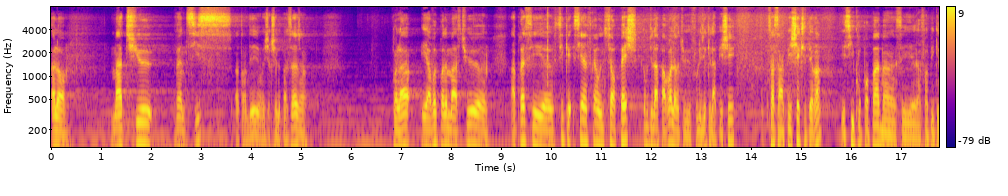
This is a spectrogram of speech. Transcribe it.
Alors, Matthieu 26. Attendez, on va chercher le passage. Hein. Voilà. Et avant de prendre Matthieu, après, si, si, un frère ou une soeur pêche, comme dit la parole, il faut lui dire qu'il a péché. Ça, c'est un péché, etc. Et s'il ne comprend pas, ben, c'est il faut appliquer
